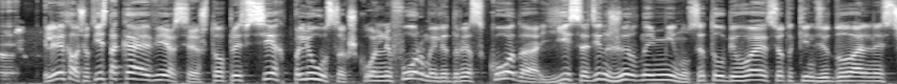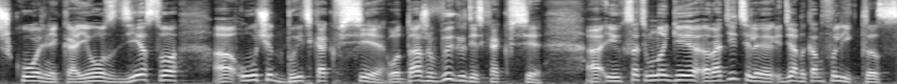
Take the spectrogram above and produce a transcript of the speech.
those Илья Михайлович, вот есть такая версия, что при всех плюсах школьной формы или дресс-кода есть один жирный минус. Это убивает все-таки индивидуальность школьника. Его с детства а, учат быть как все. Вот даже выглядеть как все. А, и, кстати, многие родители, идя на конфликт с,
